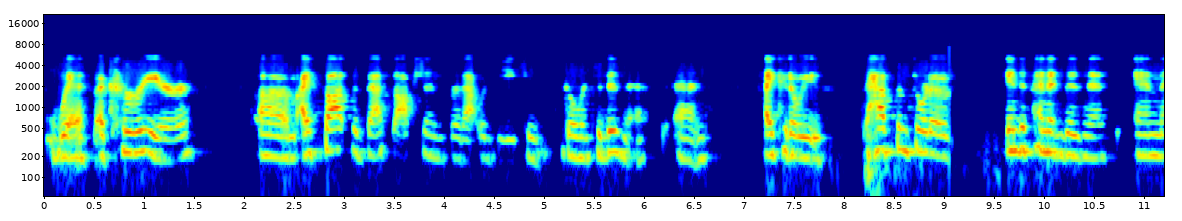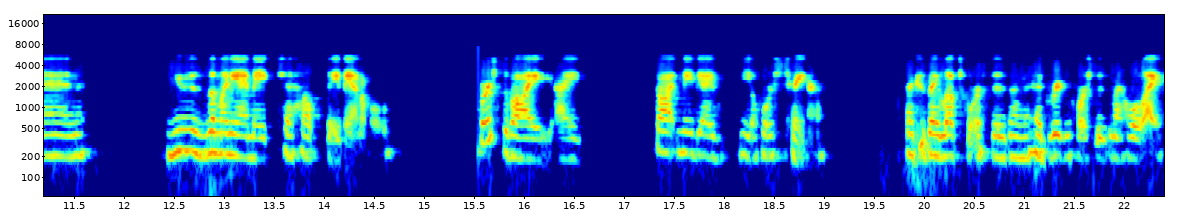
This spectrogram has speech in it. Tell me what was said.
with a career. Um, I thought the best option for that would be to go into business and I could always have some sort of independent business and then use the money I make to help save animals. First of all, I, I thought maybe I'd be a horse trainer because I loved horses and had ridden horses my whole life.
